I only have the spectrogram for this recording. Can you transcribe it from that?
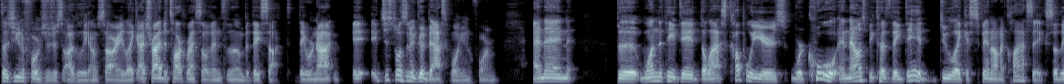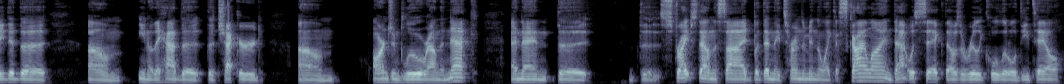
those uniforms are just ugly. I'm sorry. Like I tried to talk myself into them, but they sucked. They were not. It, it just wasn't a good basketball uniform. And then the one that they did the last couple years were cool, and that was because they did do like a spin on a classic. So they did the, um, you know, they had the the checkered, um, orange and blue around the neck, and then the the stripes down the side, but then they turned them into like a skyline. That was sick. That was a really cool little detail.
